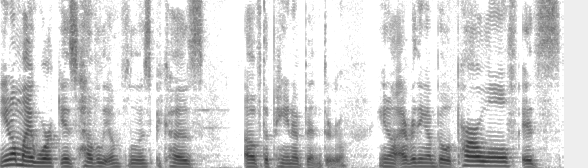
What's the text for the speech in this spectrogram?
you know, my work is heavily influenced because of the pain I've been through. You know, everything I've built with Powerwolf, it's,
